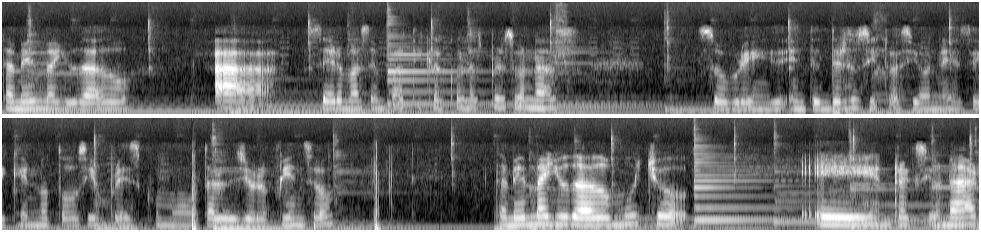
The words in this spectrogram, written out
También me ha ayudado a ser más empática con las personas sobre entender sus situaciones, de que no todo siempre es como tal vez yo lo pienso. También me ha ayudado mucho en reaccionar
